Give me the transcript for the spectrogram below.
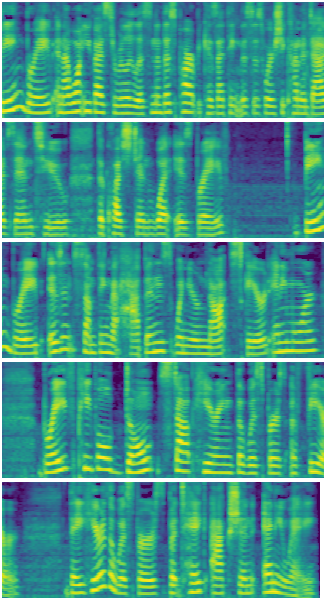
Being brave, and I want you guys to really listen to this part because I think this is where she kind of dives into the question, What is brave? Being brave isn't something that happens when you're not scared anymore. Brave people don't stop hearing the whispers of fear. They hear the whispers, but take action anyway.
